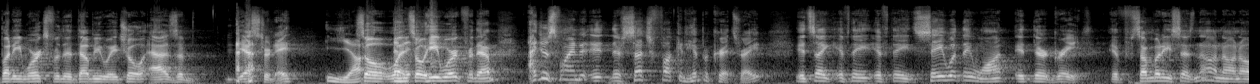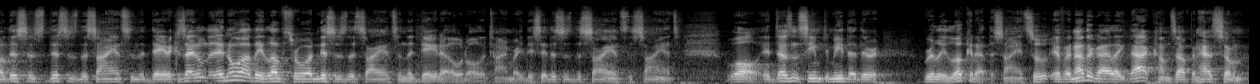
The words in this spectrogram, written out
But he works for the WHO as of yesterday. Yeah. So what? it- so he worked for them. I just find it, it. They're such fucking hypocrites, right? It's like if they if they say what they want, it, they're great. If somebody says no, no, no, this is this is the science and the data, because I, I know how they love throwing this is the science and the data out all the time, right? They say this is the science, the science. Well, it doesn't seem to me that they're really looking at the science. So if another guy like that comes up and has some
